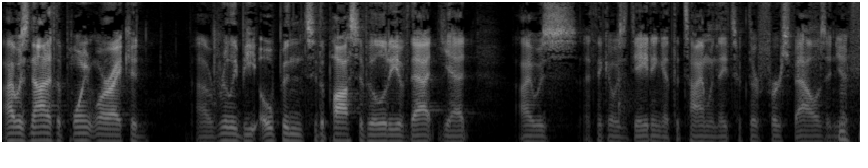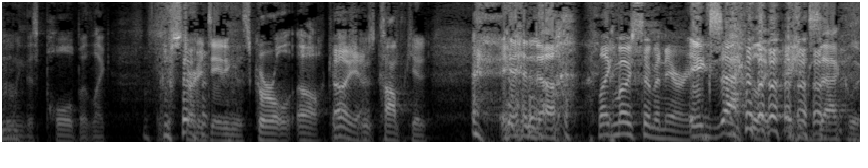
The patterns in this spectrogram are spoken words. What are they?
I was not at the point where I could uh, really be open to the possibility of that yet. I was, I think I was dating at the time when they took their first vows, and yet feeling this pull. But like, I just started dating this girl. Oh gosh, Oh, yeah. it was complicated. And uh, like most seminaries. exactly exactly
